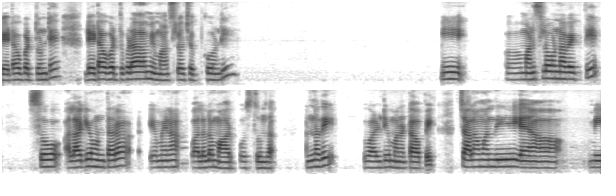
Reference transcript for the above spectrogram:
డేట్ ఆఫ్ బర్త్ ఉంటే డేట్ ఆఫ్ బర్త్ కూడా మీ మనసులో చెప్పుకోండి. మీ మనసులో ఉన్న వ్యక్తి సో అలాగే ఉంటారా? ఏమైనా వాళ్ళలో మార్పు వస్తుందా? అన్నది ఇవాళ మన టాపిక్ చాలామంది మీ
